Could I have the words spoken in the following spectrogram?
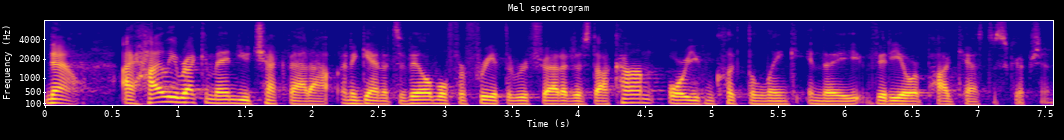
Now, I highly recommend you check that out. And again, it's available for free at theroofstrategist.com, or you can click the link in the video or podcast description.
